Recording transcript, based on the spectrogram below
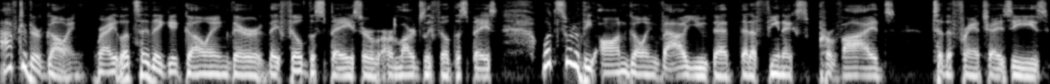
after they're going, right? Let's say they get going, they're, they filled the space or, or largely filled the space. What's sort of the ongoing value that, that a Phenix provides to the franchisees?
